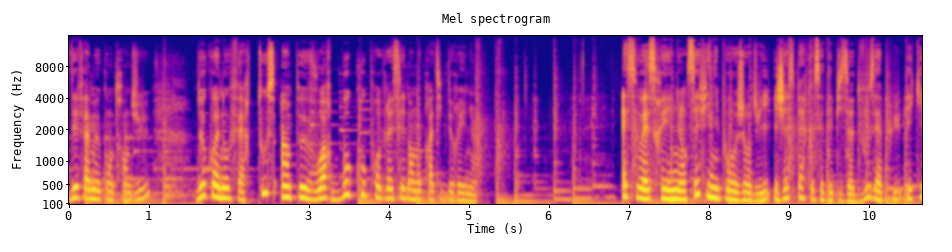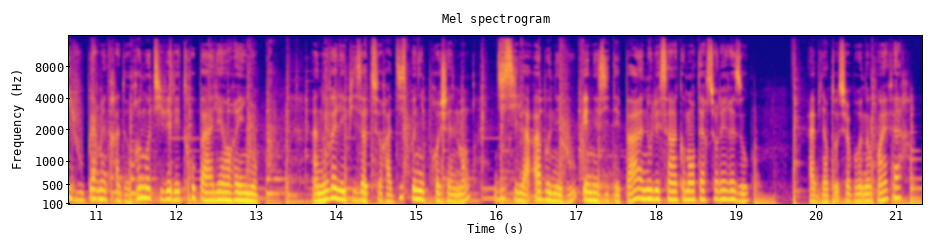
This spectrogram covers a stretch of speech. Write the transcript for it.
des fameux comptes rendus, de quoi nous faire tous un peu, voire beaucoup progresser dans nos pratiques de réunion. SOS Réunion, c'est fini pour aujourd'hui. J'espère que cet épisode vous a plu et qu'il vous permettra de remotiver les troupes à aller en réunion. Un nouvel épisode sera disponible prochainement. D'ici là, abonnez-vous et n'hésitez pas à nous laisser un commentaire sur les réseaux. À bientôt sur bruno.fr.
